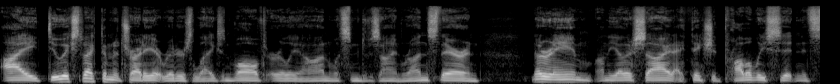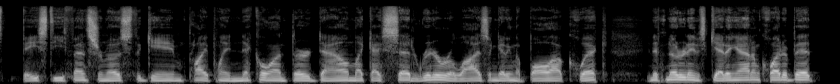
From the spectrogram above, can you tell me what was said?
I do expect them to try to get Ridder's legs involved early on with some design runs there. And Notre Dame on the other side, I think, should probably sit in its base defense for most of the game, probably playing nickel on third down. Like I said, Ridder relies on getting the ball out quick. And if Notre Dame's getting at him quite a bit,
